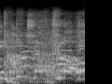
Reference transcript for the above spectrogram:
porte, dans la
